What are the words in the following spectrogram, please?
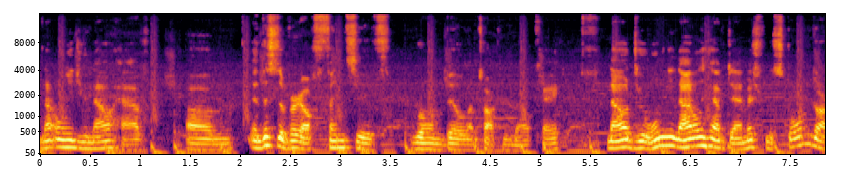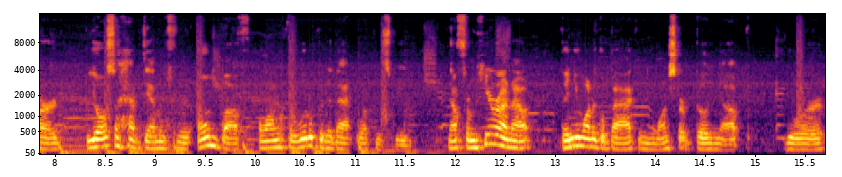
not only do you now have, um, and this is a very offensive roam build I'm talking about. Okay, now do you only not only have damage from the Stormguard, but you also have damage from your own buff along with a little bit of that weapon speed. Now from here on out, then you want to go back and you want to start building up your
